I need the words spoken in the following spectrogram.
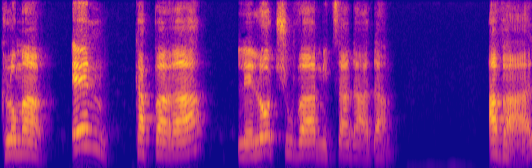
כלומר, אין כפרה ללא תשובה מצד האדם. אבל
